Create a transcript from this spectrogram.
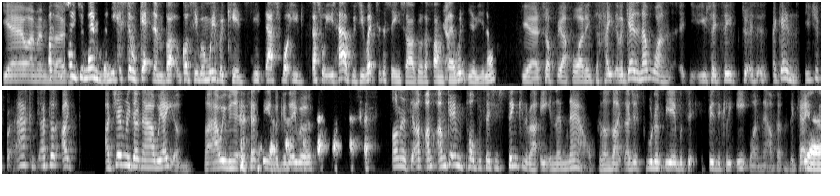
yeah, I remember I can those. seem to remember them. You can still get them, but obviously when we were kids, you, that's what you that's what you'd have if you went to the seaside or the fun Yeah. fair, wouldn't you? You know. Yeah, toffee apple. I used to hate them. Again, another one. You say teeth. Again, you just. How could, I don't. I. I generally don't know how we ate them. Like how we even attempted to eat them because they were. Honestly, I'm, I'm, I'm getting palpitations thinking about eating them now because I was like, I just wouldn't be able to physically eat one now if that was the case. Yeah.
